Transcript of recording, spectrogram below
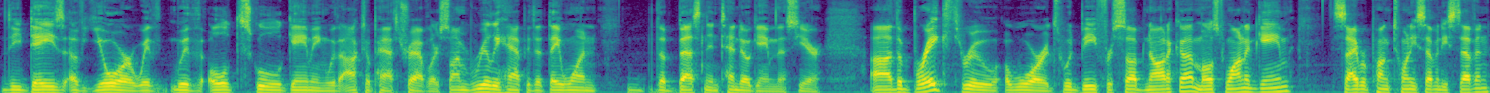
the days of yore with, with old school gaming with Octopath Traveler. So I'm really happy that they won the best Nintendo game this year. Uh, the breakthrough awards would be for Subnautica, Most Wanted Game, Cyberpunk 2077.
